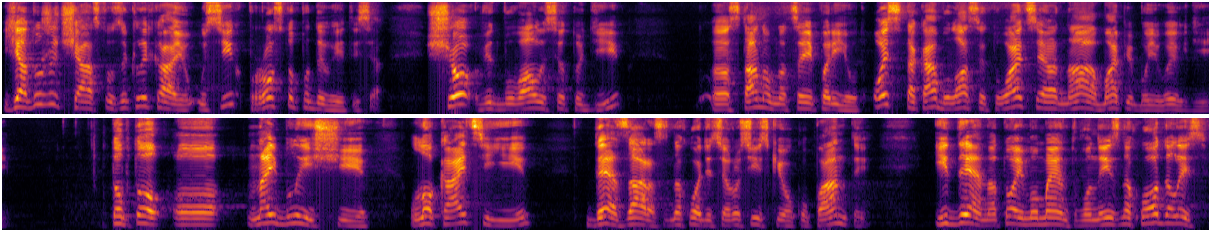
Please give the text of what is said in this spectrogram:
Я дуже часто закликаю усіх просто подивитися, що відбувалося тоді е, станом на цей період. Ось така була ситуація на мапі бойових дій. Тобто е, найближчі локації, де зараз знаходяться російські окупанти, і де на той момент вони знаходились,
